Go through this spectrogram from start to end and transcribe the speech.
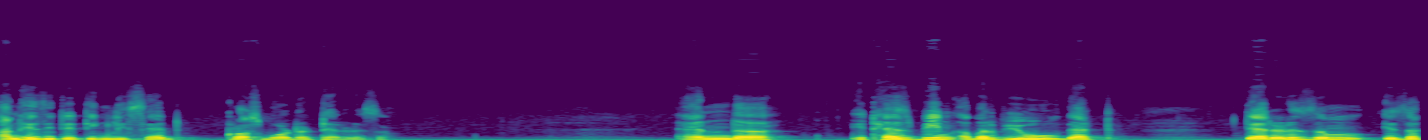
unhesitatingly said cross-border terrorism. And uh, it has been our view that terrorism is a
